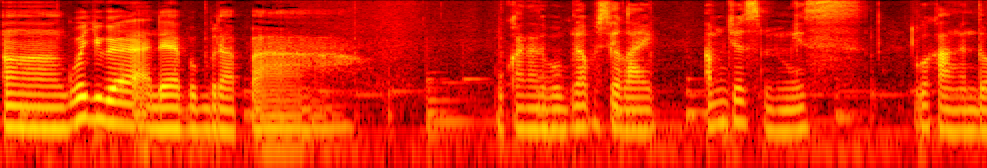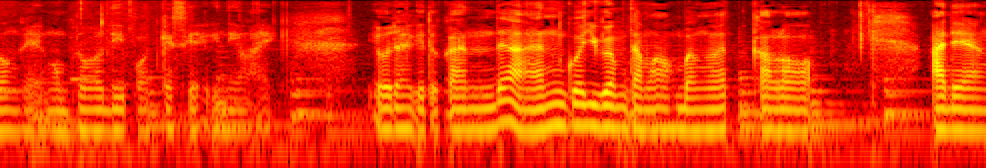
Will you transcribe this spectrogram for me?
uh, eh, gue juga ada beberapa bukan ada beberapa sih like I'm just miss gue kangen dong kayak ngobrol di podcast kayak gini like yaudah gitu kan. Dan gue juga minta maaf banget kalau ada yang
